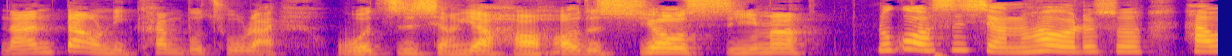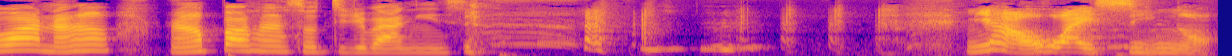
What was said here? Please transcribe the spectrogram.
难道你看不出来？我只想要好好的休息吗？如果是熊的话，我就说好啊，然后然后抱他的时候直接把它捏死。你好坏心哦！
